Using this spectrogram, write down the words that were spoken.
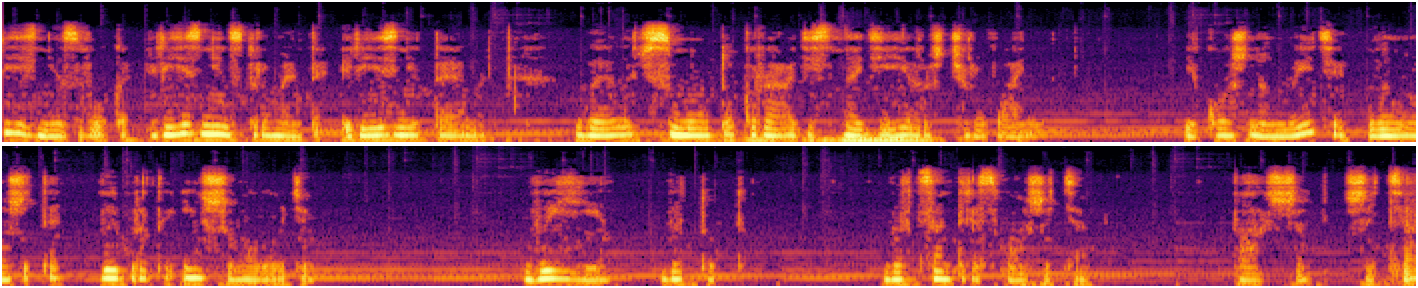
різні звуки, різні інструменти, різні теми, велич, смуток, радість, надія, розчарування. І кожної миті ви можете вибрати іншу мелодію. Ви є, ви тут, ви в центрі свого життя. Ваше життя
